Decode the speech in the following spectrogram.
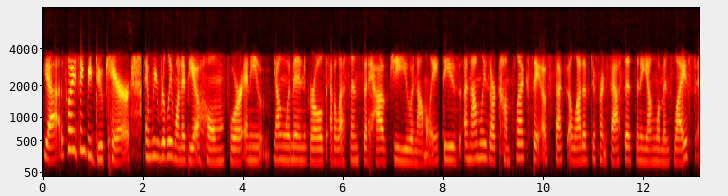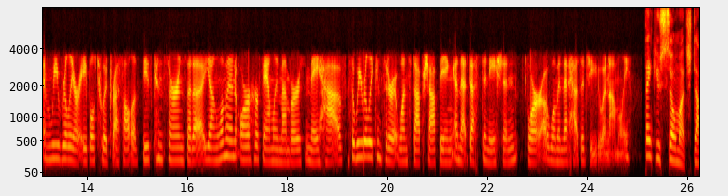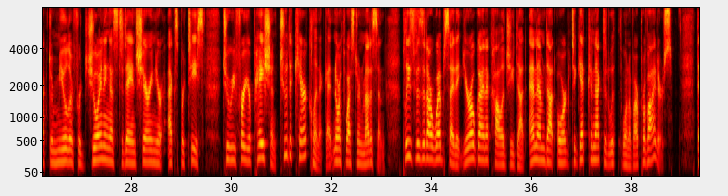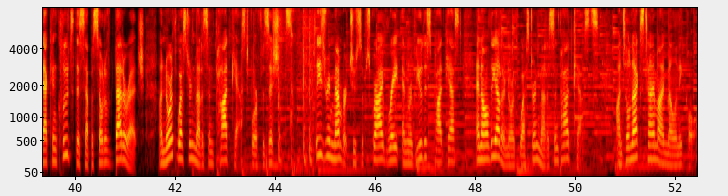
Yeah, so I think we do care, and we really want to be a home for any young women, girls, adolescents that have GU anomaly. These anomalies are complex, they affect a lot of different facets in a young woman's life, and we really are able to address all of these concerns that a young woman or her family members may have. So we really consider it one stop shopping and that destination for a woman that has a GU anomaly. Thank you so much, Dr. Mueller, for joining us today and sharing your expertise to refer your patient to the care clinic at Northwestern Medicine. Please visit our website at urogynecology.nm.org to get connected with one of our providers. That concludes this episode of Better Edge, a Northwestern Medicine podcast for physicians. Please remember to subscribe, rate, and review this podcast and all the other Northwestern Medicine podcasts. Until next time, I'm Melanie Cole.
